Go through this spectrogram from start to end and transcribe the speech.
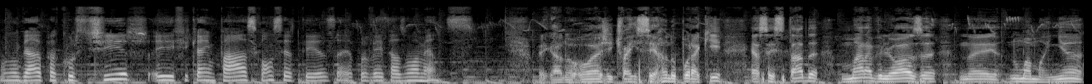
um lugar para curtir e ficar em paz, com certeza, e aproveitar os momentos. Obrigado, Rô. A gente vai encerrando por aqui essa estada maravilhosa né, numa manhã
